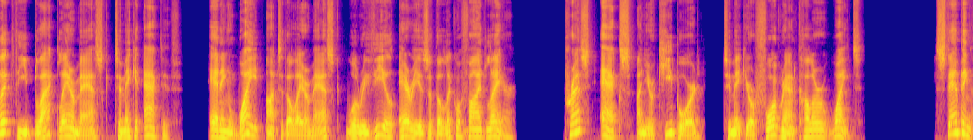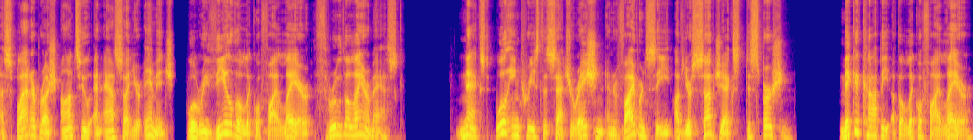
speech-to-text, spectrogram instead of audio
Click the black layer mask to make it active. Adding white onto the layer mask will reveal areas of the liquefied layer. Press X on your keyboard to make your foreground color white. Stamping a splatter brush onto and outside your image will reveal the liquify layer through the layer mask. Next, we'll increase the saturation and vibrancy of your subject's dispersion. Make a copy of the liquify layer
